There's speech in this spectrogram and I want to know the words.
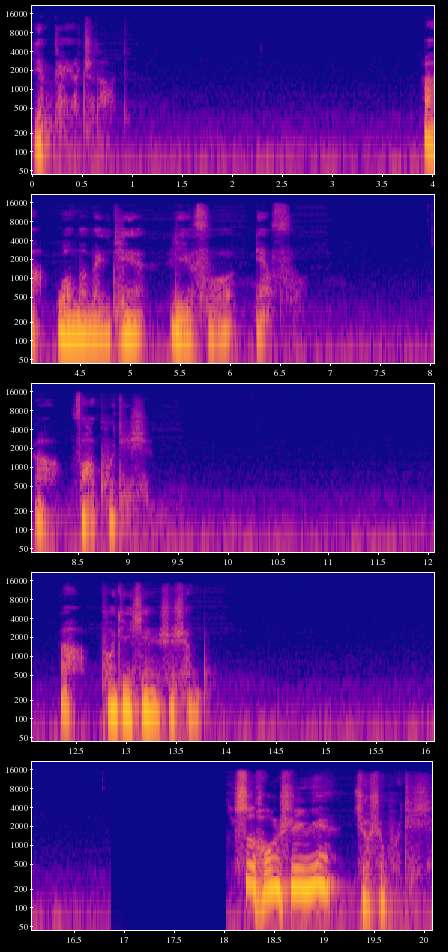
应该要知道的啊！我们每天礼佛念佛啊，发菩提心啊，菩提心是什么？四弘誓愿就是菩提心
